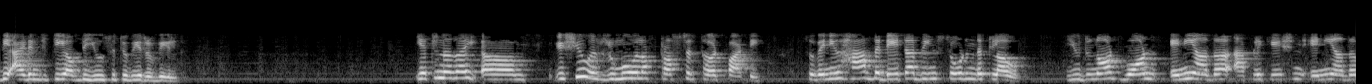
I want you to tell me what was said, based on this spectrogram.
the identity of the user to be revealed. Yet another um, issue is removal of trusted third party. So when you have the data being stored in the cloud, you do not want any other application, any other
